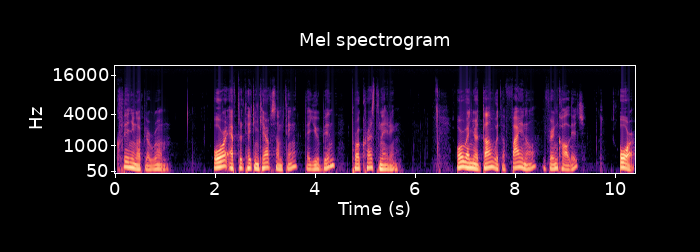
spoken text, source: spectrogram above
cleaning up your room or after taking care of something that you've been procrastinating or when you're done with the final if you're in college or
